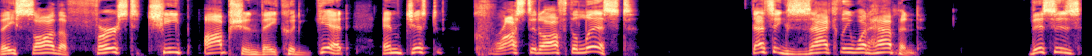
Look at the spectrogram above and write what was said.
They saw the first cheap option they could get and just crossed it off the list. That's exactly what happened. This is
